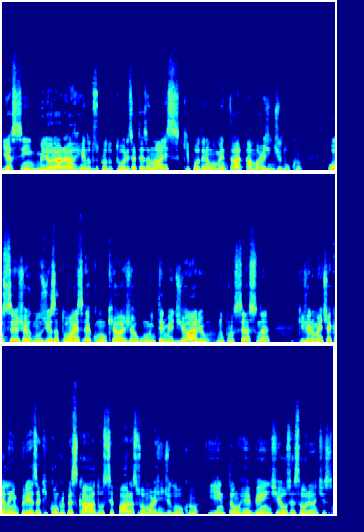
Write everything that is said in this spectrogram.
e, assim, melhorar a renda dos produtores artesanais, que poderão aumentar a margem de lucro. Ou seja, nos dias atuais é comum que haja um intermediário no processo, né? Que geralmente é aquela empresa que compra o pescado, separa sua margem de lucro e então revende aos restaurantes.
